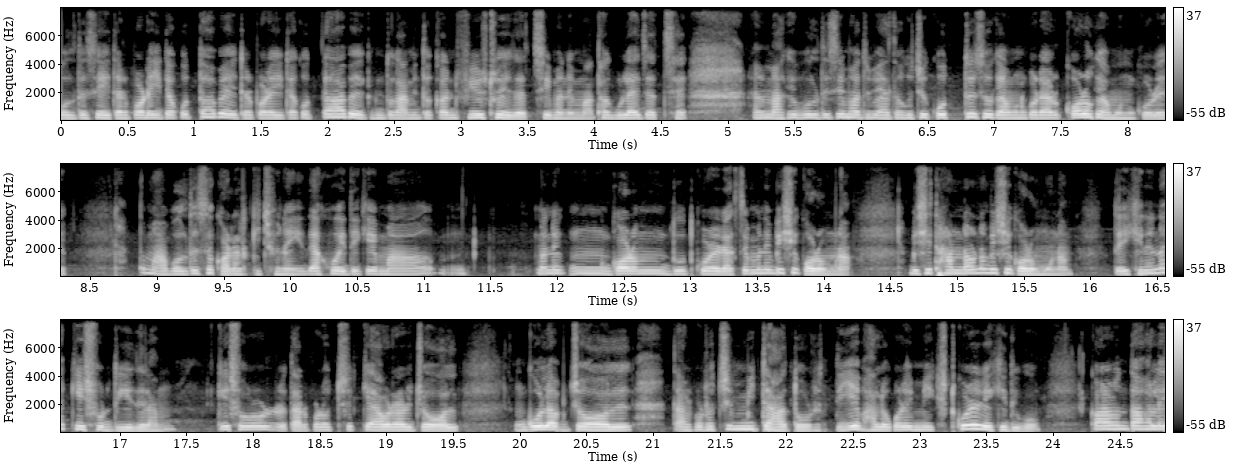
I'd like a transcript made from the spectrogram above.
বলতেছে এটার পরে এইটা করতে হবে এটার পরে এইটা করতে হবে। কিন্তু আমি তো কনফিউজড হয়ে যাচ্ছি মানে মাথা গুলাই যাচ্ছে। আমি মাকে বলতেছি, মা, তুমি এত কিছু করতেছো কেমন করে, আর করো কেমন করে? তো মা বলতেছে, করার কিছু নেই। দেখো, এদিকে মা মানে গরম দুধ করে রাখছে মানে বেশি গরম না, বেশি ঠান্ডাও না, বেশি গরমও না। তো এখানে না কেশর দিয়ে দিলাম। কেশর, তারপর হচ্ছে কেওড়ার জল, গোলাপ জল, তারপর হচ্ছে মিঠা আতর দিয়ে ভালো করে মিক্সড করে রেখে দিব। কারণ তাহলে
